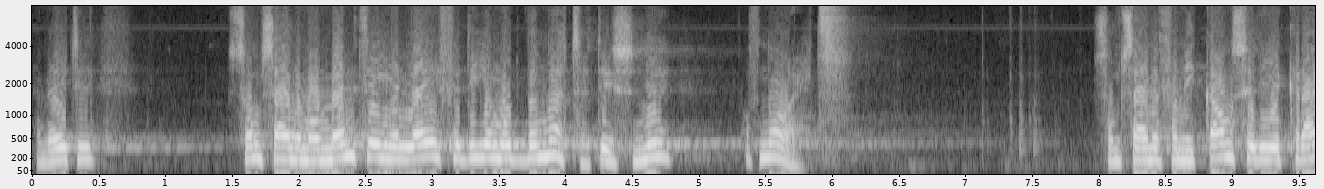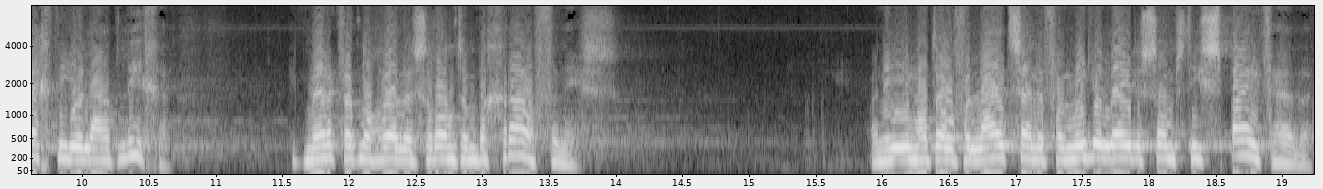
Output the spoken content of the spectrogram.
En weet u, soms zijn er momenten in je leven die je moet benutten. Het is nu of nooit. Soms zijn er van die kansen die je krijgt die je laat liggen. Ik merk dat nog wel eens rond een begrafenis. Wanneer iemand overlijdt, zijn er familieleden soms die spijt hebben.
